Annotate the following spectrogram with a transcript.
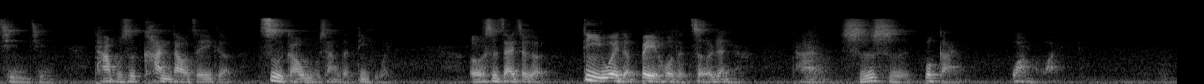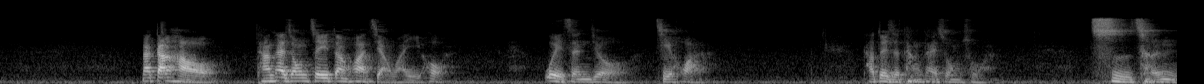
兢兢，他不是看到这一个至高无上的地位，而是在这个地位的背后的责任啊，他时时不敢忘怀。那刚好唐太宗这一段话讲完以后，魏征就接话了，他对着唐太宗说。此臣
